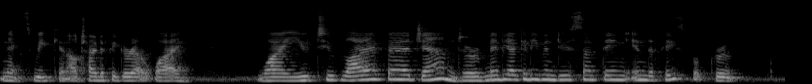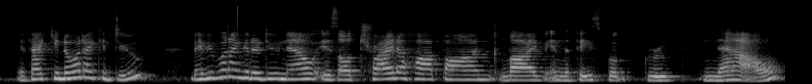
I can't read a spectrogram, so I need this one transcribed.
next week, and I'll try to figure out why why YouTube Live uh, jammed, or maybe I could even do something in the Facebook group. In fact, you know what I could do? Maybe what I'm going to do now is I'll try to hop on live in the Facebook group now,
